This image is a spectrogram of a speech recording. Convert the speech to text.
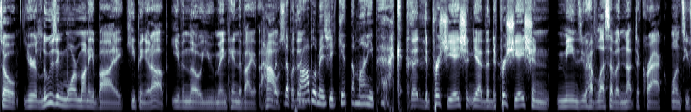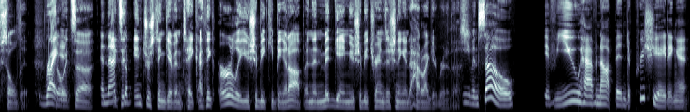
So you're losing more money by keeping it up, even though you maintain the value of the house. But the then problem is you get the money back. the depreciation, yeah, the depreciation means you have less of a nut to crack once you've sold it. Right. So it's a And that's it's an interesting give and take. I think early you should be keeping it up, and then mid game you should be transitioning into how do I get rid of this. Even so, if you have not been depreciating it,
